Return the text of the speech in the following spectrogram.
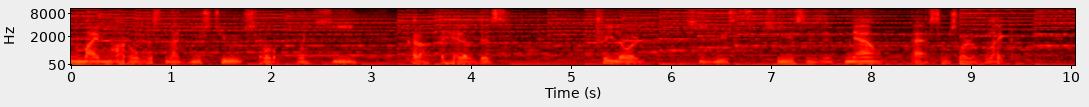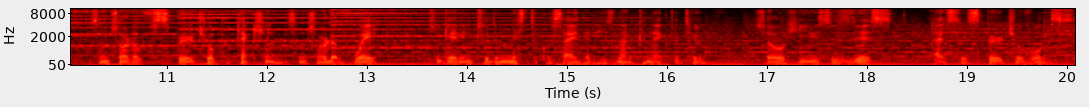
my model was not used to. So when he cut off the head of this tree lord, he used he uses it now as some sort of like some sort of spiritual protection, some sort of way to get into the mystical side that he's not connected to. So he uses this as his spiritual voice,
